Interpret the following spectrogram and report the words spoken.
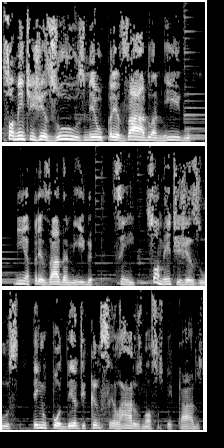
somente Jesus, meu prezado amigo, minha prezada amiga. Sim, somente Jesus tem o poder de cancelar os nossos pecados.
